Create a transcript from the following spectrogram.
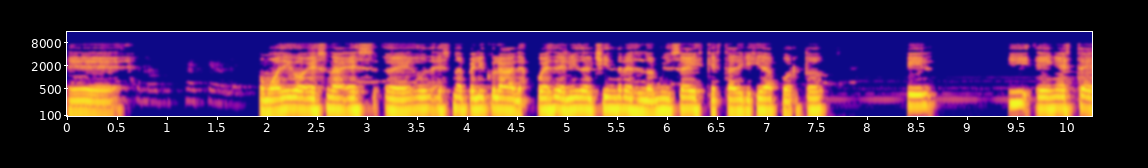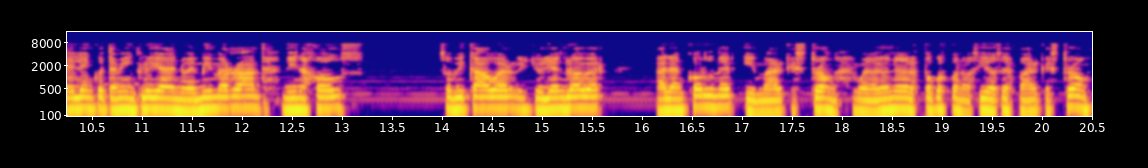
Eh, como digo, es una, es, eh, es una película después de Little Children del 2006 que está dirigida por Todd Field. Y en este elenco también incluye a Noemí Merrant, Nina House, Sophie Cower, Julian Glover, Alan Cordner y Mark Strong. Bueno, uno de los pocos conocidos es Mark Strong.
